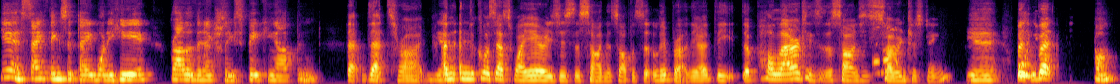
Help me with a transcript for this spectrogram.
Yeah, say things that they want to hear rather than actually speaking up and that that's right. Yeah. And and of course that's why Aries is the sign that's opposite Libra. You know, the the polarities of the signs is so interesting. Yeah. But well, but um,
